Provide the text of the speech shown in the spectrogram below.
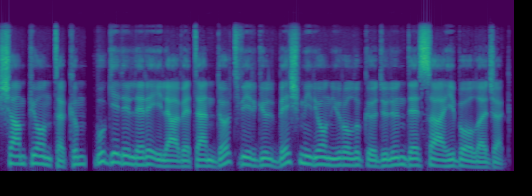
Şampiyon takım, bu gelirlere ilaveten 4,5 milyon euroluk ödülün de sahibi olacak.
